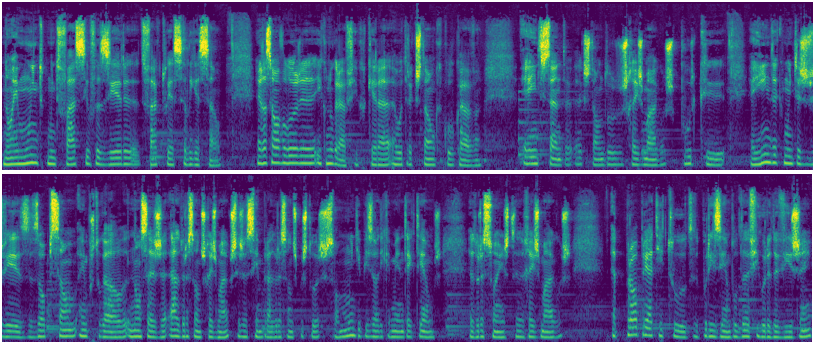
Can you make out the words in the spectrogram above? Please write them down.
não é muito, muito fácil fazer, de facto, essa ligação. Em relação ao valor iconográfico, que era a outra questão que colocava, é interessante a questão dos Reis Magos, porque, ainda que muitas vezes a opção em Portugal não seja a adoração dos Reis Magos, seja sempre a adoração dos pastores, só muito episodicamente é que temos adorações de Reis Magos, a própria atitude, por exemplo, da figura da Virgem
